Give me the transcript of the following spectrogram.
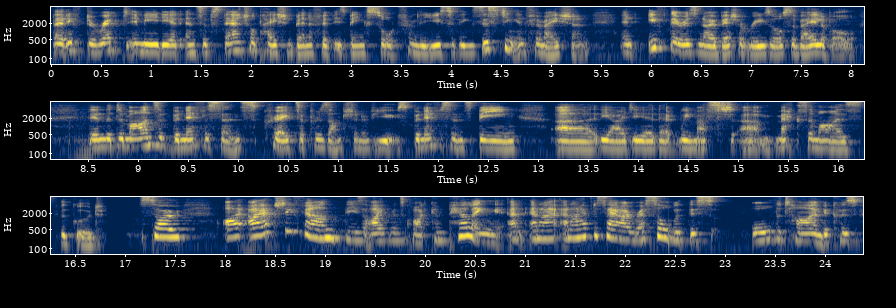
That if direct, immediate, and substantial patient benefit is being sought from the use of existing information, and if there is no better resource available, then the demands of beneficence creates a presumption of use. Beneficence being uh, the idea that we must um, maximize the good. So I, I actually found these arguments quite compelling, and, and I and I have to say I wrestle with this all the time because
